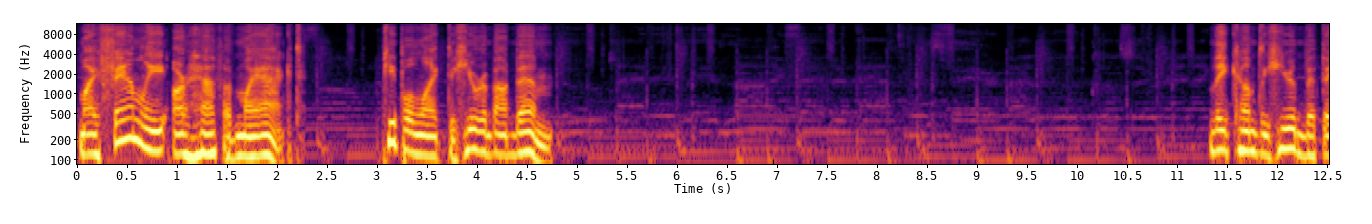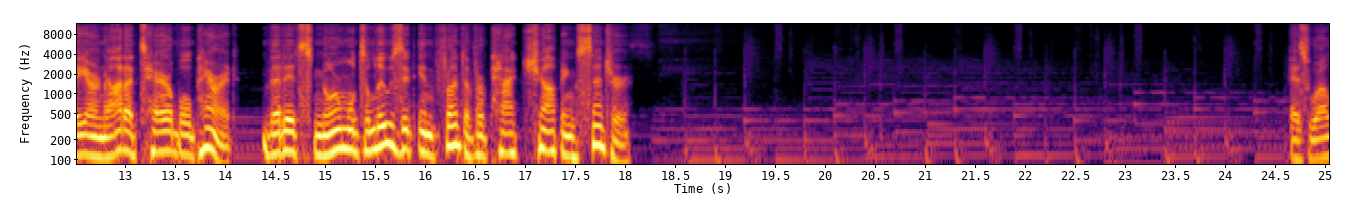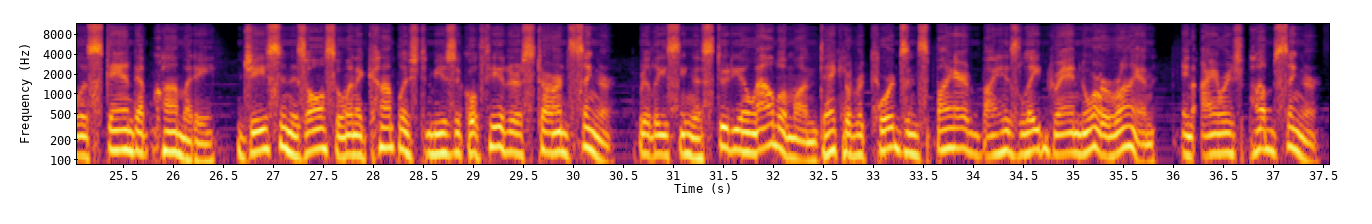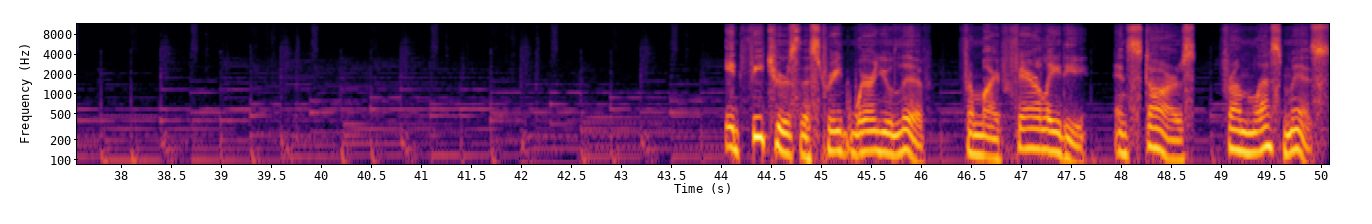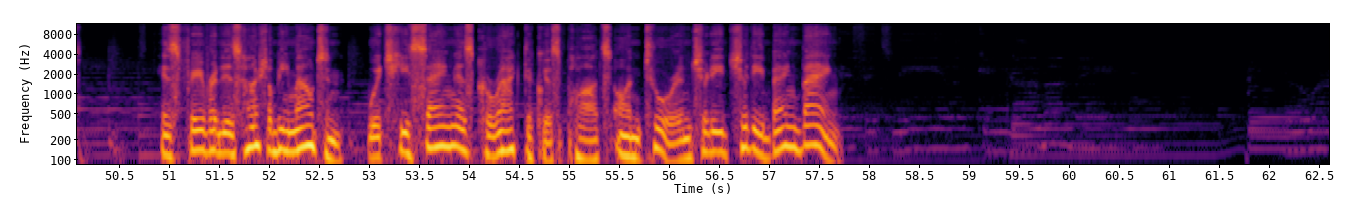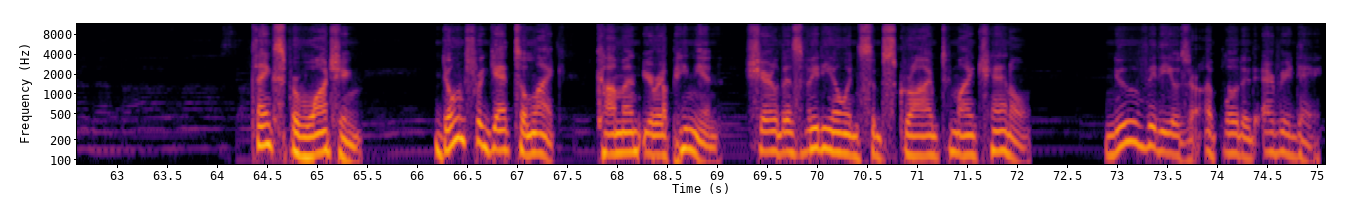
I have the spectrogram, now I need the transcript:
My family are half of my act. People like to hear about them. They come to hear that they are not a terrible parent, that it's normal to lose it in front of a packed shopping centre. As well as stand-up comedy, Jason is also an accomplished musical theatre star and singer, releasing a studio album on Decca Records inspired by his late grand Nora Ryan, an Irish pub singer. It features The Street Where You Live, from My Fair Lady, and stars, from Les Mis. His favourite is Hushabye Mountain, which he sang as Caractacus Potts on tour in Chitty Chitty Bang Bang. Thanks for watching. Don't forget to like, comment your opinion, share this video and subscribe to my channel. New videos are uploaded every day.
